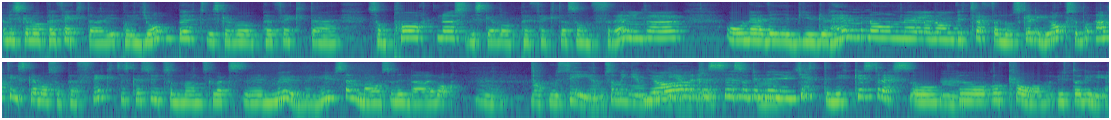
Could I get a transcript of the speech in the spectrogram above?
Vi ska vara perfekta på jobbet, vi ska vara perfekta som partners, vi ska vara perfekta som föräldrar. Och när vi bjuder hem någon eller om vi träffar någon ska det också, allting ska vara så perfekt. Det ska se ut som någon slags eh, möbelhus hemma och så vidare då. Mm. Något museum som ingen Ja, lever i. precis. Och det blir ju jättemycket stress och, och, och krav utav det.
